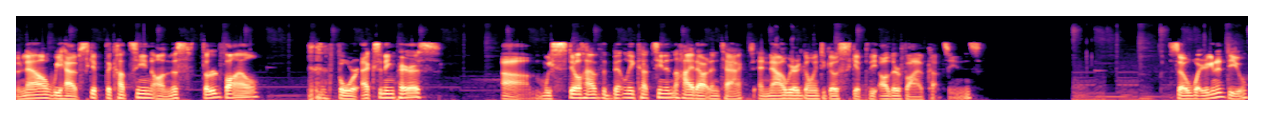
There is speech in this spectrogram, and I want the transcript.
So now we have skipped the cutscene on this third file for exiting Paris. Um, we still have the Bentley cutscene in the hideout intact, and now we are going to go skip the other five cutscenes. So what you're going to do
